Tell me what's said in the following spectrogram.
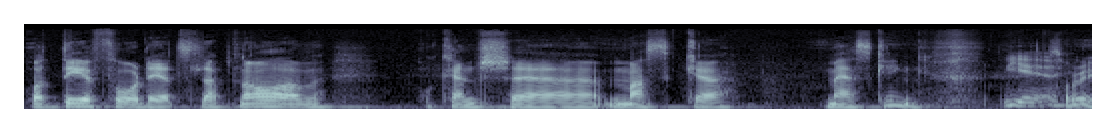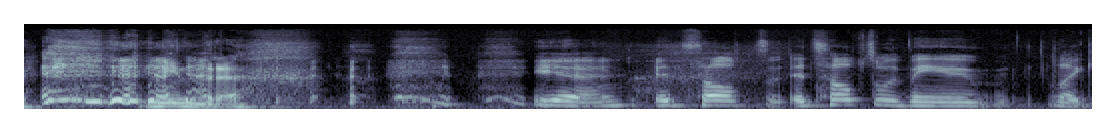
Och att det får dig att slappna av och kanske maska, masking, yeah. sorry, mindre. yeah it's helped it's helped with me like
